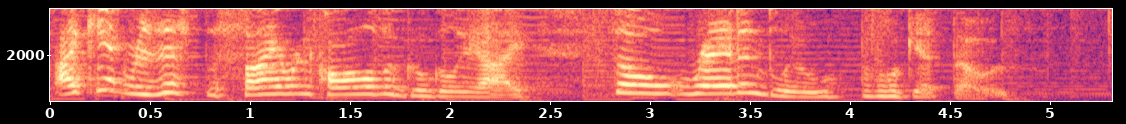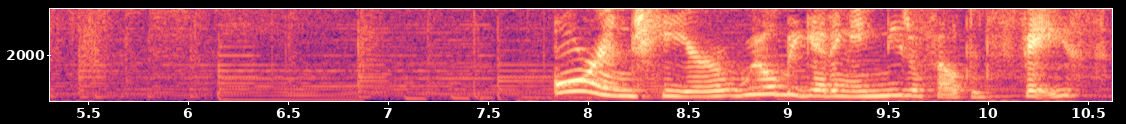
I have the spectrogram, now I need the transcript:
I can't resist the siren call of a googly eye, so red and blue will get those. Orange here will be getting a needle felted face,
